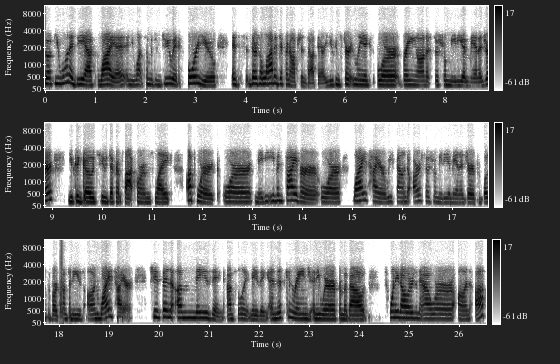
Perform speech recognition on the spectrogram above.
So if you want to DIY it and you want someone to do it for you, it's there's a lot of different options out there. You can certainly explore bringing on a social media manager. You could go to different platforms like Upwork or maybe even Fiverr or WiseHire. We found our social media manager for both of our companies on WiseHire. She's been amazing, absolutely amazing. And this can range anywhere from about $20 an hour on up.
